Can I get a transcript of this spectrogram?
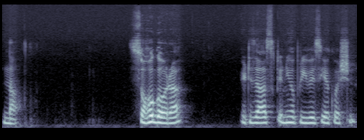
Now, Sohagaura, it is asked in your previous year question.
